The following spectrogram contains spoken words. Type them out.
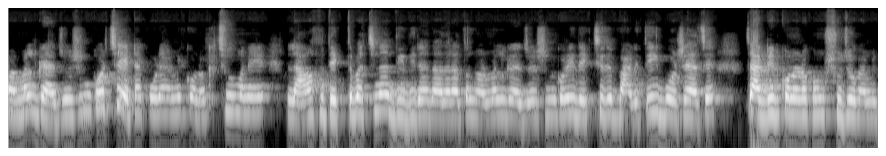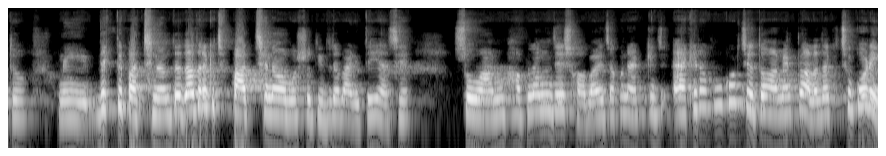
নর্মাল গ্রাজুয়েশন করছে। এটা করে আমি কোনো কিছু মানে লাভ দেখতে পাচ্ছি না। দিদিরা, দাদারা তো নর্মাল গ্রাজুয়েশন করেই দেখছি যে বাড়িতেই বসে আছে। চাকরির কোনো রকম সুযোগ আমি তো মানে দেখতে পাচ্ছি না। তো দাদারা কিছু পাচ্ছে না অবশ্য, দিদিরা বাড়িতেই আছে। সো আমি ভাবলাম যে সবাই যখন এক একই রকম করছে, তো আমি একটু আলাদা কিছু করি।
